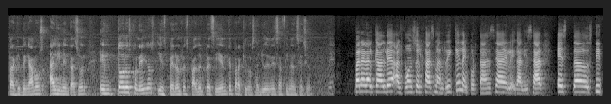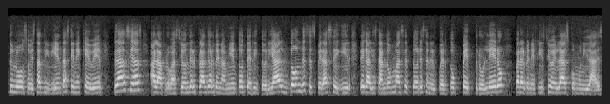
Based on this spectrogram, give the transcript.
para que tengamos alimentación en todos los colegios y espero el respaldo del presidente para que nos ayude en esa financiación. Para el alcalde Alfonso El Manrique, la importancia de legalizar estos títulos o estas viviendas tiene que ver gracias a la aprobación del plan de ordenamiento territorial, donde se espera seguir legalizando más sectores en el puerto petrolero para el beneficio de las comunidades.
